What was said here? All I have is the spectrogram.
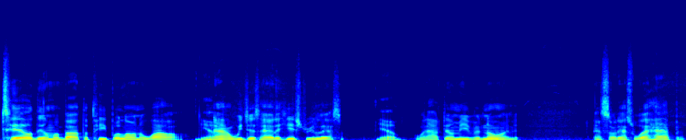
tell them about the people on the wall. Yeah. Now we just had a history lesson Yep. without them even knowing it, and so that's what happened.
